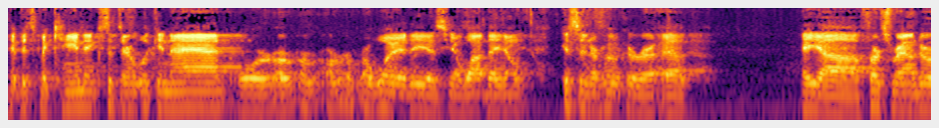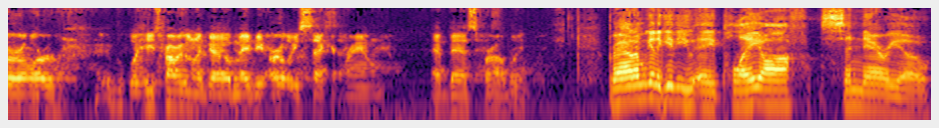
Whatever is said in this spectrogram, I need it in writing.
if it's mechanics that they're looking at, or or, or, or what it is, you know, why they don't consider Hooker a, a uh, first rounder, or well, he's probably going to go maybe early second round at best, probably. Brad, I'm going to give you a playoff scenario.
